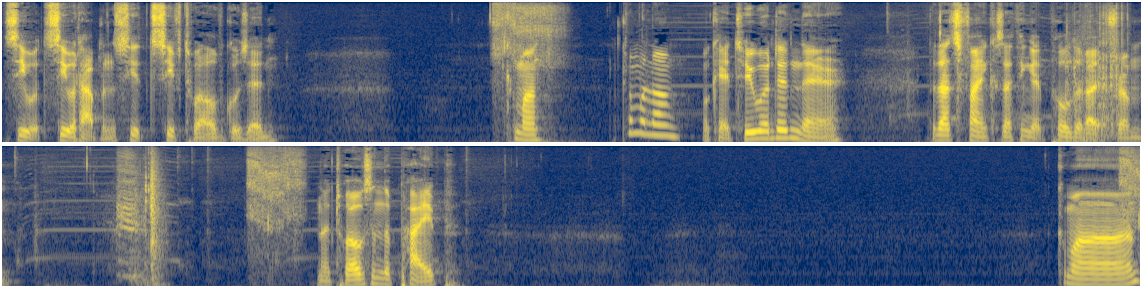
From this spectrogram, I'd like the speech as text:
See what see what happens. See see if twelve goes in. Come on, come along. Okay, two went in there, but that's fine because I think it pulled it out from. Now 12's in the pipe. Come on.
